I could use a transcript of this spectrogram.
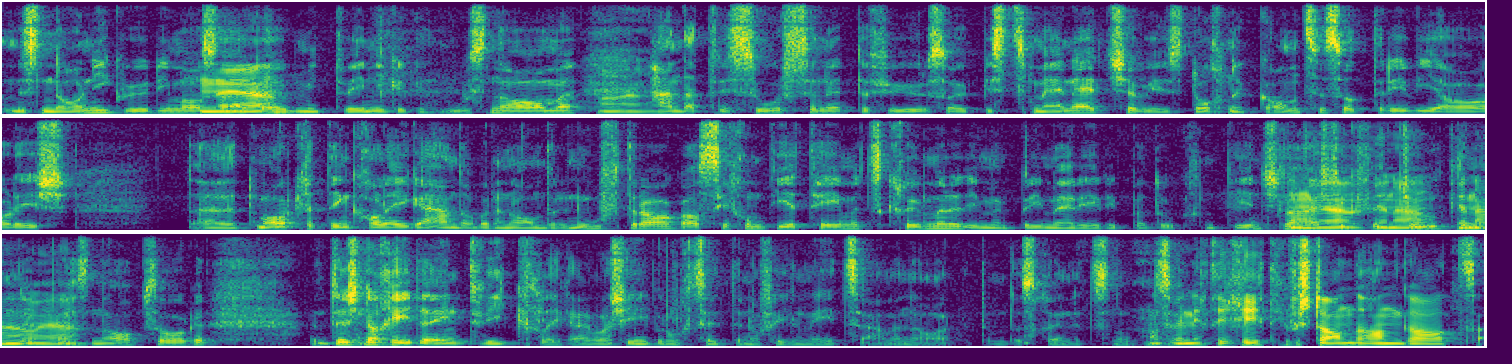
man es noch nicht, würde ich mal sagen, ja. mit wenigen Ausnahmen. Ah, ja. Haben auch die Ressourcen nicht dafür, so etwas zu managen, weil es doch nicht ganz so trivial ist. Äh, die Marketingkollegen haben aber einen anderen Auftrag, als sich um diese Themen zu kümmern. Die müssen primär ihre Produkte und Dienstleistungen ja, genau, genau, und nicht ja. Personal besorgen. Und das ist noch in der Entwicklung. Wahrscheinlich braucht es noch viel mehr Zusammenarbeit, um das können zu nutzen. Also wenn ich dich richtig verstanden habe, geht es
